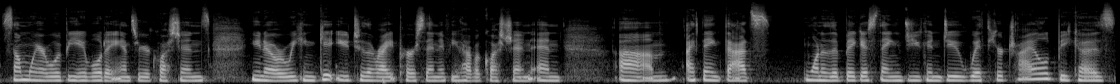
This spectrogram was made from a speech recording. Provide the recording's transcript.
somewhere would be able to answer your questions, you know, or we can get you to the right person if you have a question. And um, I think that's one of the biggest things you can do with your child because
